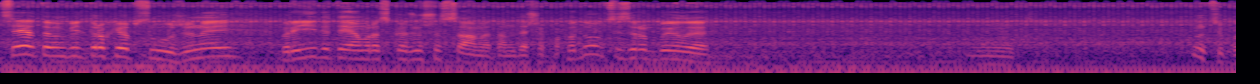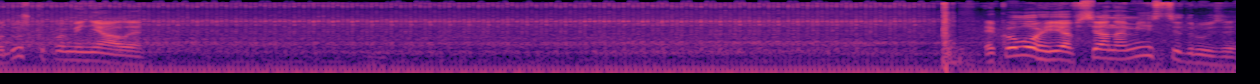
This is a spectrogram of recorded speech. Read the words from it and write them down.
Цей автомобіль трохи обслужений. Приїдете, я вам розкажу, що саме там, де ще походовці зробили. Ну, цю подушку поміняли. Екологія вся на місці, друзі.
